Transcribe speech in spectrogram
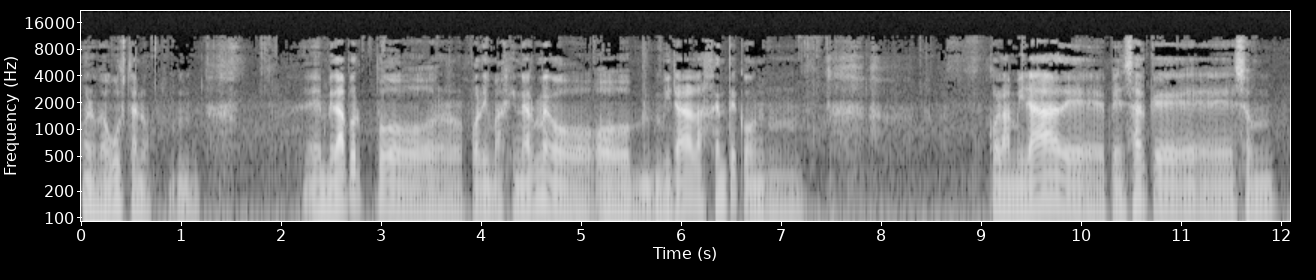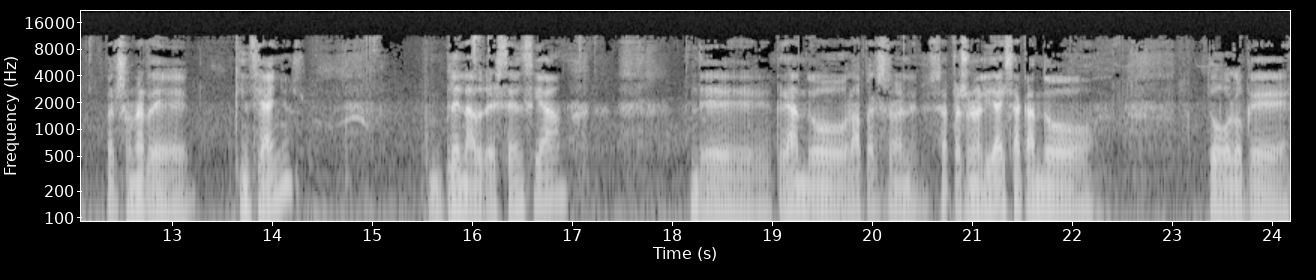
bueno, me gusta, no, eh, me da por, por, imaginarme o, mirar a la gente con, con la mirada de pensar que son personas de 15 años, en plena adolescencia, de creando la personalidad y sacando todo lo que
